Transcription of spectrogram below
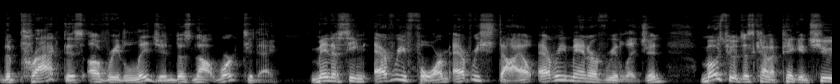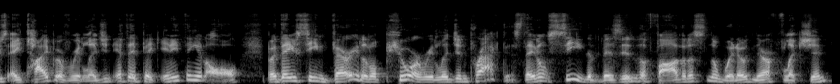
The practice of religion does not work today. Men have seen every form, every style, every manner of religion. Most people just kind of pick and choose a type of religion, if they pick anything at all, but they've seen very little pure religion practice. They don't see the visit of the fatherless and the widowed and their affliction,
